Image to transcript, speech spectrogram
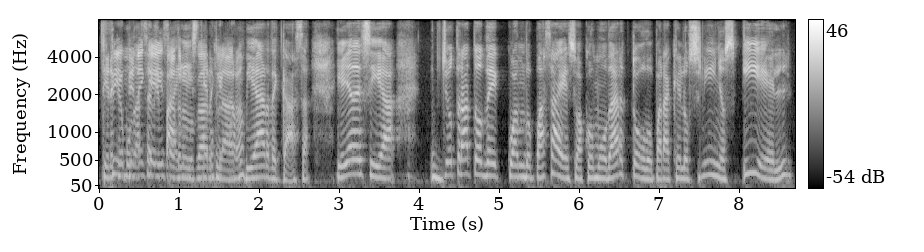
tiene Sí, que tiene mudarse que de país, lugar, tiene claro. que cambiar de casa. Y ella decía, yo trato de, cuando pasa eso, acomodar todo para que los niños y él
